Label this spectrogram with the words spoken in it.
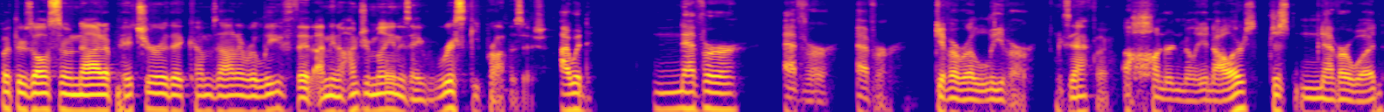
But there's also not a pitcher that comes on in relief. That I mean, 100 million is a risky proposition. i would never ever ever give a reliever Exactly. a hundred million dollars. Just never would.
